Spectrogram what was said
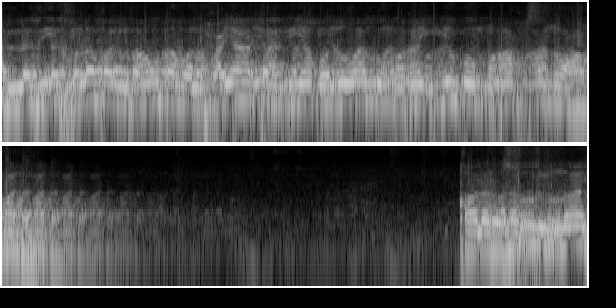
الذي خلق الموت والحياة ليبلوكم أيكم أحسن عملا. قال رسول الله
